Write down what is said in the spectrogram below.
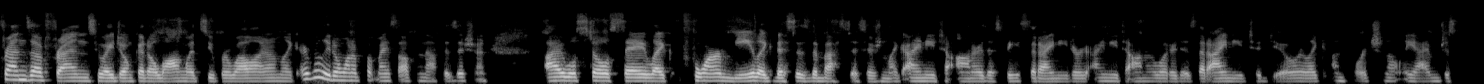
friends of friends who I don't get along with super well, and I'm like, I really don't want to put myself in that position. I will still say, like, for me, like, this is the best decision. Like, I need to honor the space that I need, or I need to honor what it is that I need to do. Or, like, unfortunately, I'm just,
